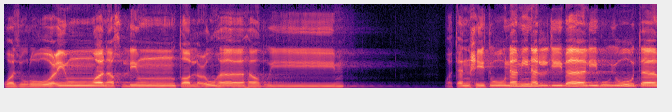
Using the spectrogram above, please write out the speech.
وزروع ونخل طلعها هضيم. وتنحتون من الجبال بيوتا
